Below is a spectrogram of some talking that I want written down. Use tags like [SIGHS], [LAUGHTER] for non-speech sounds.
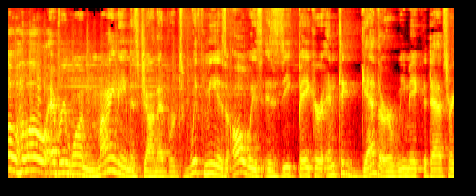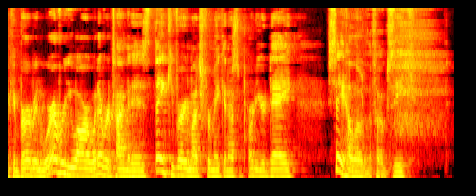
Hello, hello, everyone. My name is John Edwards. With me, as always, is Zeke Baker, and together we make the Dad's Drinking Bourbon wherever you are, whatever time it is. Thank you very much for making us a part of your day. Say hello to the folks, Zeke.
